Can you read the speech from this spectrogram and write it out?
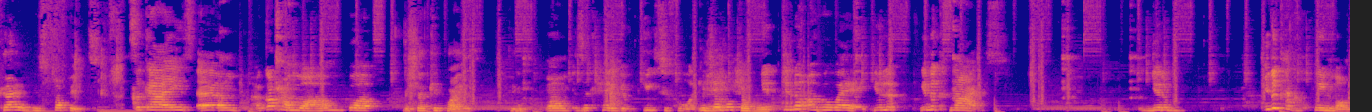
Okay? You stop it. So, guys, um, I got my mom, but Michelle, keep quiet. Mom, it's okay. You're beautiful. Michelle, Okay, don't trouble you, you're not overweight. You look, you look nice. You look, you look like a queen, mom.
